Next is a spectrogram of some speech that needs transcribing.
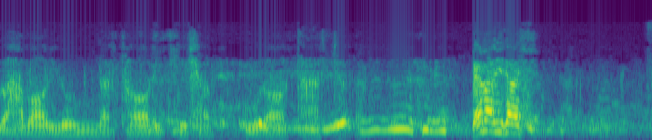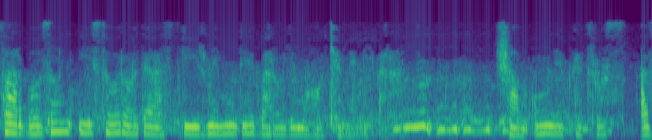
و هواریون در تاریکی شب او را ترک کردند. ببریدش! سربازان عیسی را دستگیر نموده برای محاکمه می‌برند. شمعون پتروس از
